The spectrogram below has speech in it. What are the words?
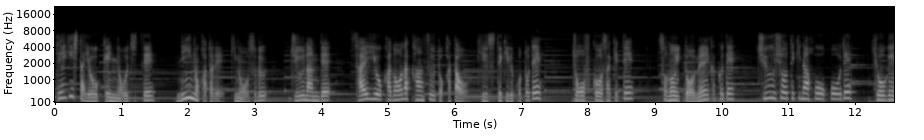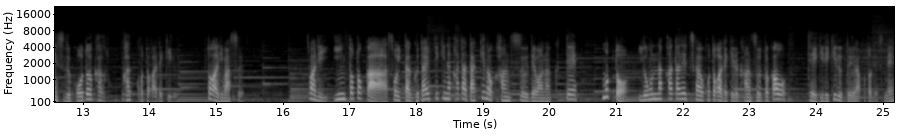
定義した要件に応じて任意の型で機能する柔軟で採用可能な関数と型を記述できることで、重複を避けて、その意図を明確で抽象的な方法で表現するコードを書くことができるとあります。つまり、イントとかそういった具体的な型だけの関数ではなくて、もっといろんな型で使うことができる関数とかを定義できるというようなことですね。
